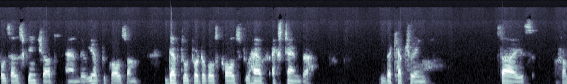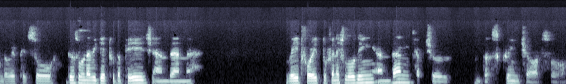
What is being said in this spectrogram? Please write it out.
full size screenshot and we have to call some devtool protocols calls to have extend the the capturing size from the web page. So this will navigate to the page and then wait for it to finish loading and then capture the screenshot. So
